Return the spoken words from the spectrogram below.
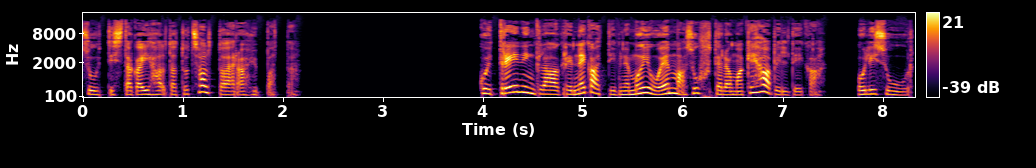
suutis ta ka ihaldatud salto ära hüpata kuid treeninglaagri negatiivne mõju Emma suhtele oma kehapildiga oli suur.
